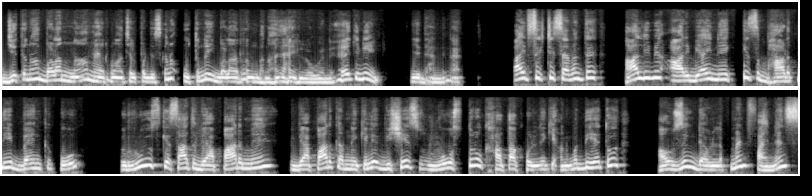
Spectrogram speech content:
जितना बड़ा नाम है अरुणाचल प्रदेश का ना, उतना ही बड़ा रन बनाया है इन लोगों ने, है कि नहीं? ये ध्यान देना है। फाइव सिक्सटी हाल ही में आरबीआई ने किस भारतीय बैंक को रूस के साथ व्यापार में, व्यापार करने के लिए विशेष वस्त्रों खाता खोलने की अनुमति है तो हाउसिंग डेवलपमेंट फाइनेंस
